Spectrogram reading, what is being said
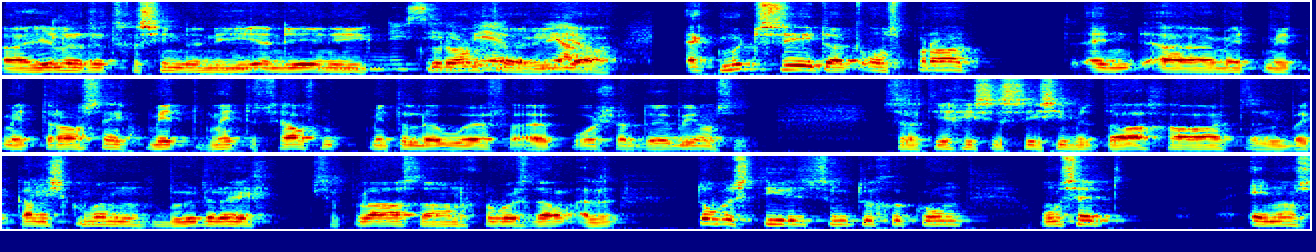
Uh julle het dit gesien in die in die in die koerante ja. ja. Ek moet sê dat ons praat en uh met met met Transnet met met self met, met hulle hoof uh, Porsche Derby ons het strategiese sessie met daar gehad en by Kaliskoen boerdery se plaas daar in Groblersdal hulle top bestuur het so toe gekom. Ons het en ons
